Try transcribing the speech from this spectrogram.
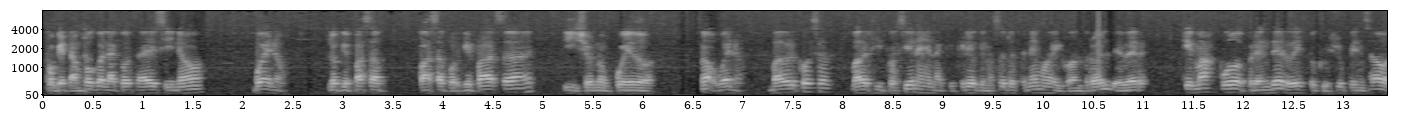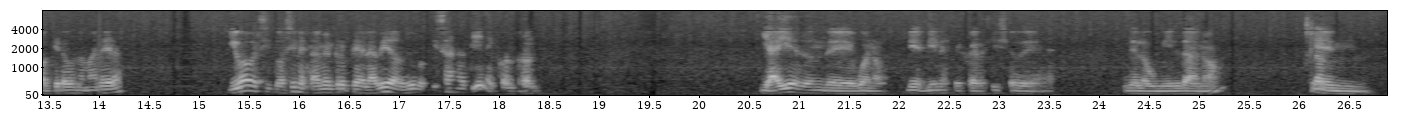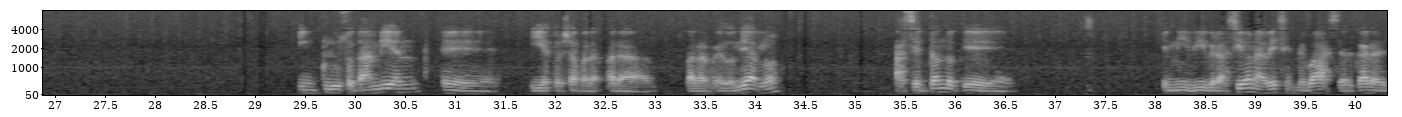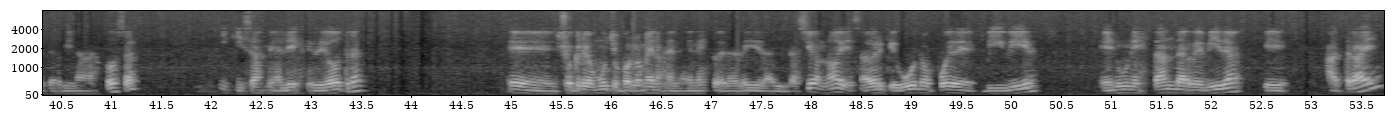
Porque tampoco la cosa es, sino, bueno, lo que pasa, pasa porque pasa y yo no puedo. No, bueno, va a haber cosas, va a haber situaciones en las que creo que nosotros tenemos el control de ver qué más puedo aprender de esto que yo pensaba que era de una manera. Y va a haber situaciones también propias de la vida donde uno quizás no tiene control. Y ahí es donde, bueno, viene, este ejercicio de, la humildad, ¿no? incluso también, eh, y esto ya para, para, redondearlo, aceptando que, que mi vibración a veces me va a acercar a determinadas cosas y quizás me aleje de otras. Eh, yo creo mucho, por lo menos, en, esto de la ley de la vibración, ¿no? Y de saber que uno puede vivir en un estándar de vida que atrae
